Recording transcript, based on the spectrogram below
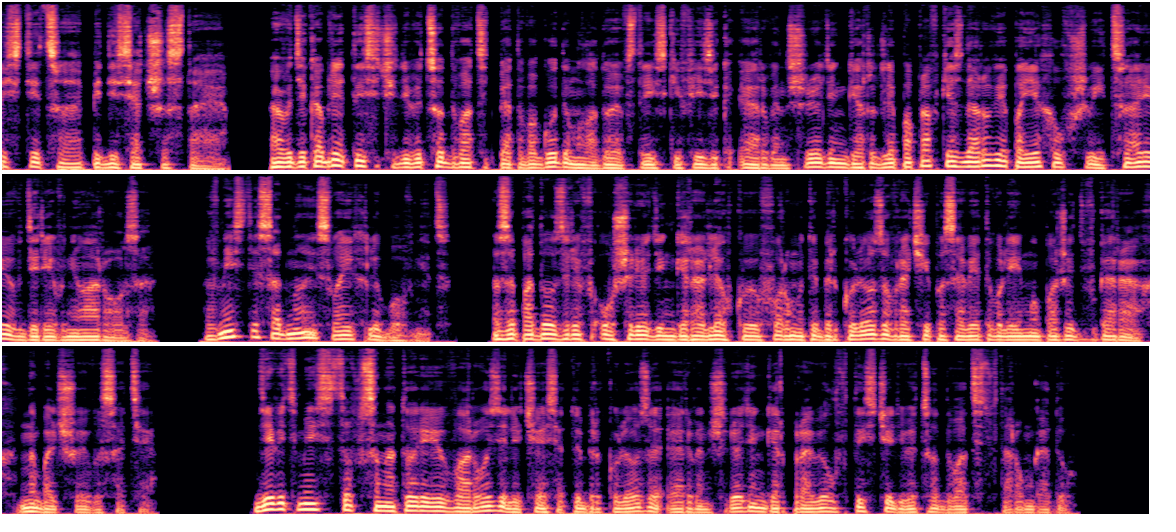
Частица 56. А в декабре 1925 года молодой австрийский физик Эрвин Шрёдингер для поправки здоровья поехал в Швейцарию в деревню Ароза вместе с одной из своих любовниц. Заподозрив у Шрёдингера легкую форму туберкулеза, врачи посоветовали ему пожить в горах на большой высоте. Девять месяцев в санатории в Арозе, лечась от туберкулеза, Эрвин Шрёдингер провел в 1922 году.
